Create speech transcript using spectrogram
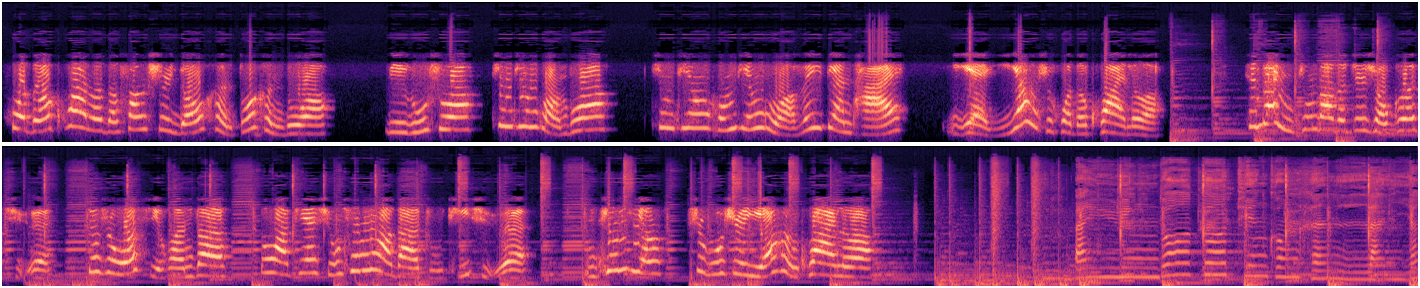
获得快乐的方式有很多很多，比如说听听广播，听听红苹果微电台，也一样是获得快乐。现在你听到的这首歌曲，就是我喜欢的动画片《熊出没》的主题曲，你听听，是不是也很快乐？白云朵朵，天空很蓝，阳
